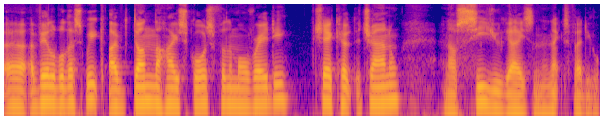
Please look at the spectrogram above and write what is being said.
uh, available this week, I've done the high scores for them already. Check out the channel, and I'll see you guys in the next video.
